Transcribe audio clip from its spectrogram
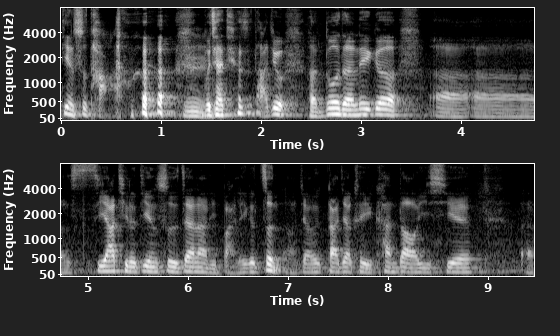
电视塔，不叫电视塔，就很多的那个呃呃 CRT 的电视在那里摆了一个阵啊，叫大家可以看到一些呃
